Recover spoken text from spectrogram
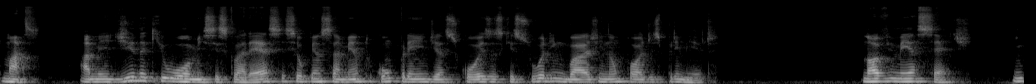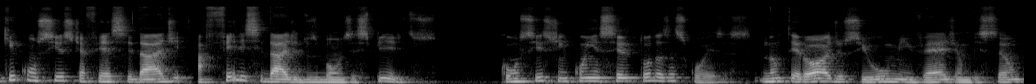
Mas, à medida que o homem se esclarece, seu pensamento compreende as coisas que sua linguagem não pode exprimir. 967 em que consiste a felicidade? A felicidade dos bons espíritos consiste em conhecer todas as coisas, não ter ódio, ciúme, inveja, ambição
